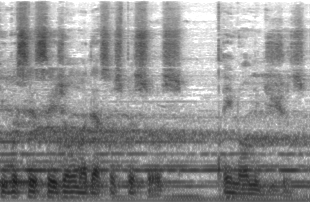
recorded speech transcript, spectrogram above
Que você seja uma dessas pessoas, em nome de Jesus.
